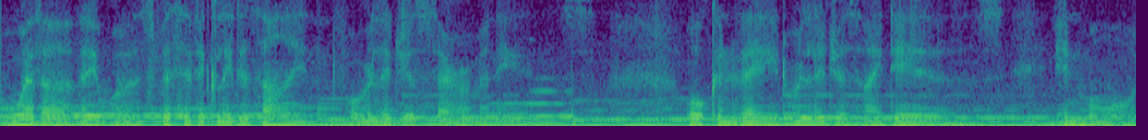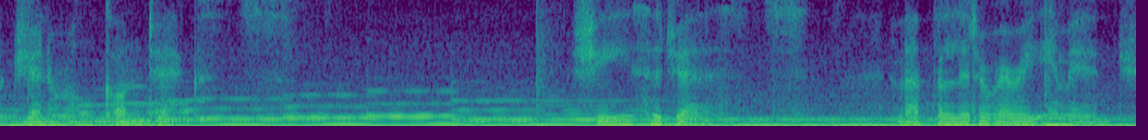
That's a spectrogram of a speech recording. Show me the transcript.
Whether they were specifically designed for religious ceremonies or conveyed religious ideas general contexts. She suggests that the literary image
